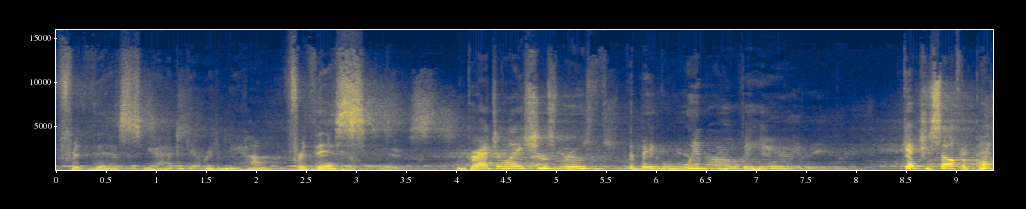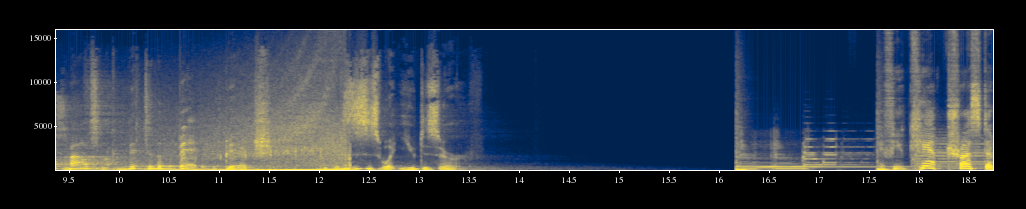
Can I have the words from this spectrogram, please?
For this, you had to get rid of me, huh? For this? Congratulations, Ruth, the big winner over here. Get yourself a pet mouse and commit to the bed, bitch. Because this is what you deserve. If you can't trust a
